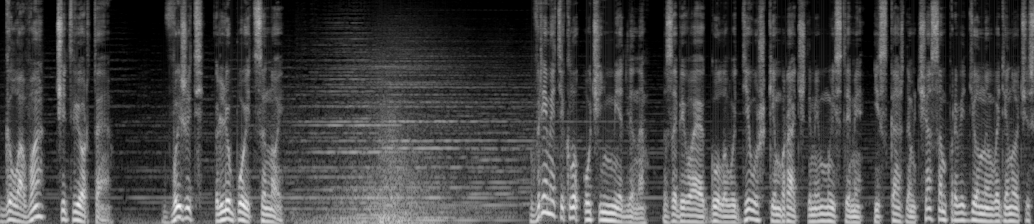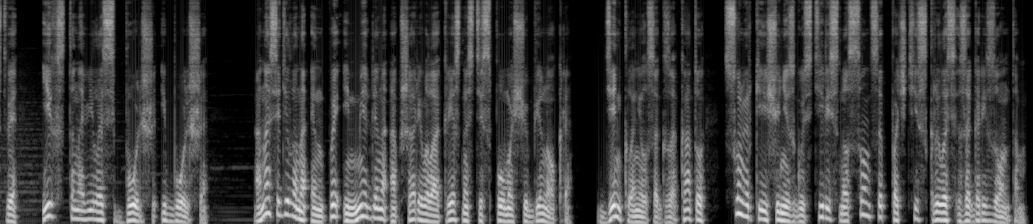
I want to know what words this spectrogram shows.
Глава 4. Выжить любой ценой. Время текло очень медленно, забивая голову девушки мрачными мыслями, и с каждым часом, проведенным в одиночестве, их становилось больше и больше. Она сидела на НП и медленно обшаривала окрестности с помощью бинокля. День клонился к закату, Сумерки еще не сгустились, но солнце почти скрылось за горизонтом.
